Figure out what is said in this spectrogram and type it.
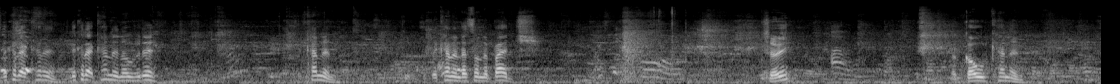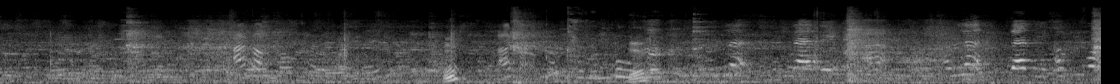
Look at that cannon. Look at that cannon over there. The cannon. The cannon that's on the badge. What's it for? Sorry? Oh, A gold cannon. Yeah? Look, Daddy, look, Daddy, a football.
